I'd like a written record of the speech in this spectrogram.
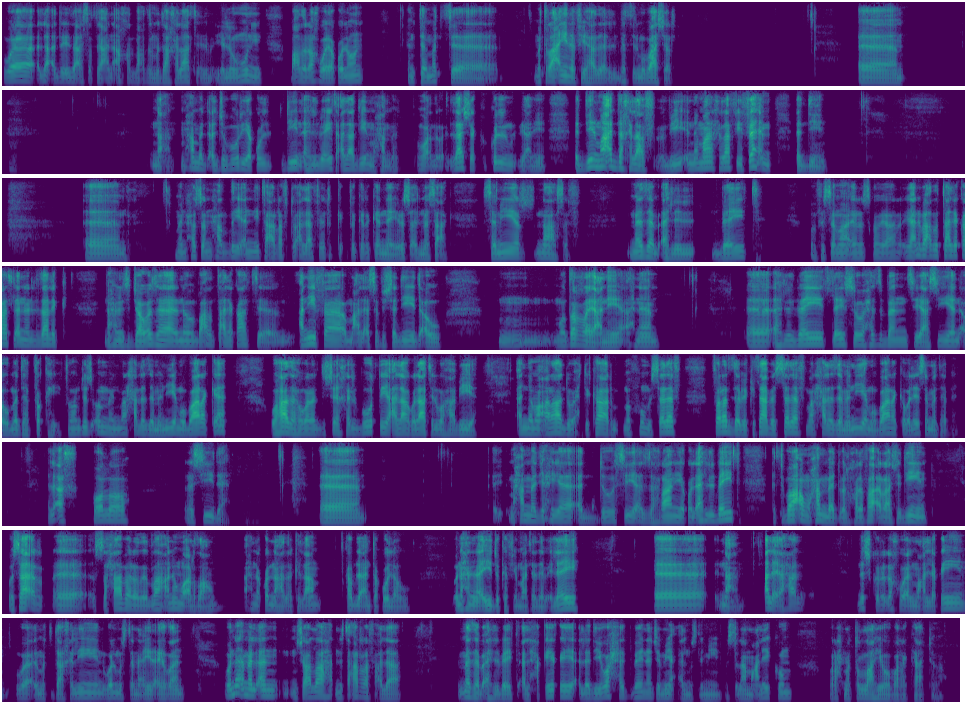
ولا أدري إذا أستطيع أن أخذ بعض المداخلات يلوموني بعض الأخوة يقولون أنت مت متراعينا في هذا البث المباشر. نعم محمد الجبوري يقول دين أهل البيت على دين محمد. لا شك كل يعني الدين ما عندنا خلاف به إنما خلاف في فهم الدين. من حسن حظي أني تعرفت على فكرك النير يسعد مساك. سمير ناصف. مذهب أهل البيت وفي السماء رزقه يعني بعض التعليقات لأنه لذلك نحن نتجاوزها أنه بعض التعليقات عنيفة مع الأسف الشديد أو مضرة يعني إحنا أهل البيت ليسوا حزبا سياسيا أو مذهب فقهي فهم جزء من مرحلة زمنية مباركة وهذا هو رد الشيخ البوطي على غلاة الوهابية عندما أرادوا احتكار مفهوم السلف فرد بكتاب السلف مرحلة زمنية مباركة وليس مذهبا الأخ بولو رشيدة آه، محمد يحيى الدوسي الزهراني يقول أهل البيت اتباع محمد والخلفاء الراشدين وسائر آه، الصحابة رضي الله عنهم وأرضاهم. إحنا قلنا هذا الكلام قبل أن تقوله ونحن نأيدك فيما تذهب إليه. آه نعم. على أي حال نشكر الأخوة المعلقين والمتداخلين والمستمعين أيضا ونأمل أن إن شاء الله نتعرف على مذهب أهل البيت الحقيقي الذي يوحد بين جميع المسلمين. والسلام عليكم ورحمة الله وبركاته.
